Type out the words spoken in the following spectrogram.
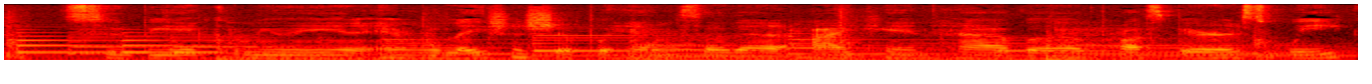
to be in communion and relationship with Him so that I can have a prosperous week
